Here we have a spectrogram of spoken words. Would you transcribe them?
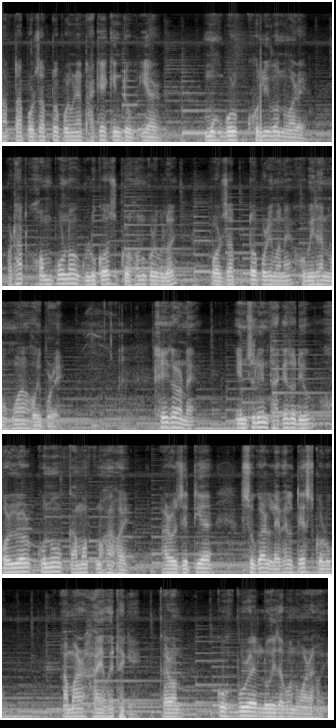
মাত্ৰা পৰ্যাপ্ত পৰিমাণে থাকে কিন্তু ইয়াৰ মুখবোৰ খুলিব নোৱাৰে। অৰ্থাৎ সম্পূৰ্ণ গ্লুক'জ গ্ৰহণ কৰিবলৈ পৰ্যাপ্ত পৰিমাণে সুবিধা নোহোৱা হৈ পৰে। সেইকাৰণে ইনচুলিন থাকে যদিও শৰীৰৰ কোনো কামত নহা হয়। আৰু যেতিয়া চুগাৰ লেভেল টেষ্ট কৰোঁ আমাৰ হাই হৈ থাকে। কাৰণ কোষবোৰে লৈ যাব নোৱাৰা হয়।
